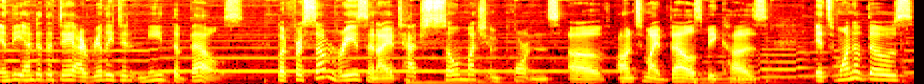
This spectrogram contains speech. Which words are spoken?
In the end of the day, I really didn't need the bells. But for some reason, I attached so much importance of onto my bells because it's one of those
